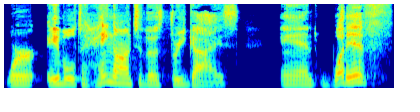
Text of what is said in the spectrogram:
were able to hang on to those three guys? And what if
